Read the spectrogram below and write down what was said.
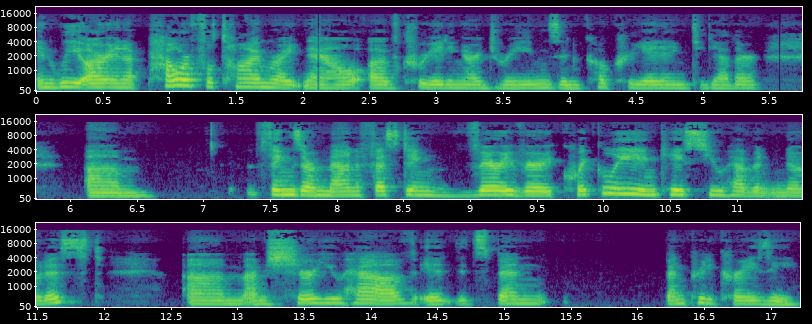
And we are in a powerful time right now of creating our dreams and co creating together. Um, things are manifesting very, very quickly in case you haven't noticed. Um, I'm sure you have. It, it's been been pretty crazy.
